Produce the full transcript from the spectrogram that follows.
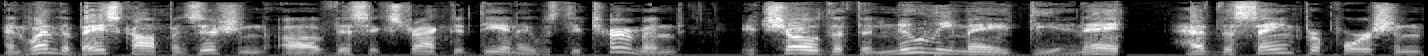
And when the base composition of this extracted DNA was determined, it showed that the newly made DNA had the same proportion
